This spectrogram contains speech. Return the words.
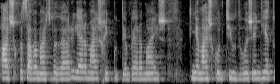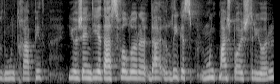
Acho que passava mais devagar e era mais rico o tempo, era mais. tinha mais conteúdo. Hoje em dia é tudo muito rápido e hoje em dia dá-se valor, dá- liga-se muito mais para o exterior.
